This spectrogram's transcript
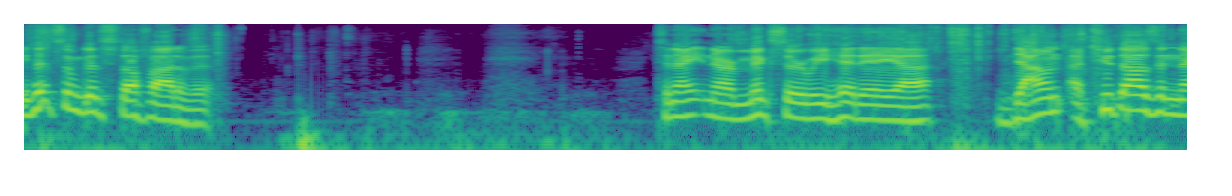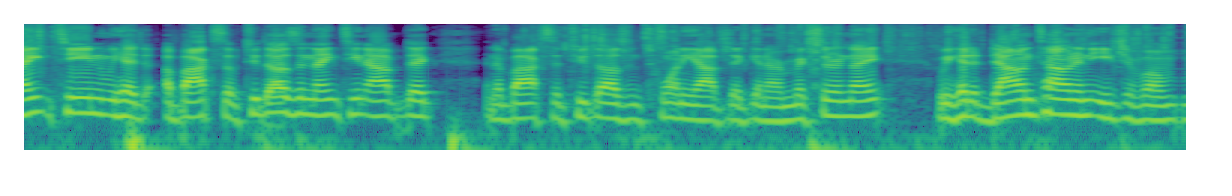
We've hit some good stuff out of it. Tonight in our mixer, we hit a uh, down a 2019. We had a box of 2019 optic and a box of 2020 optic in our mixer tonight. We hit a downtown in each of them.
